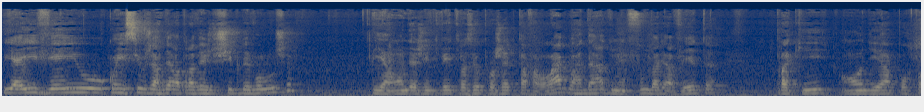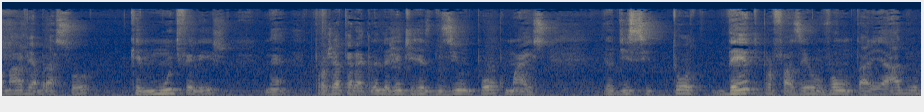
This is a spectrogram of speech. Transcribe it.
E aí veio, conheci o Jardel através do Chico Devolution, e aonde a gente veio trazer o projeto que estava lá guardado no fundo da gaveta, para aqui, onde a Portonave abraçou, fiquei muito feliz, né? O projeto era grande, a gente reduziu um pouco, mas eu disse, estou dentro para fazer o voluntariado,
